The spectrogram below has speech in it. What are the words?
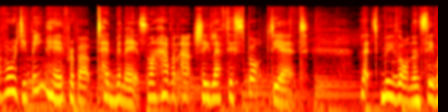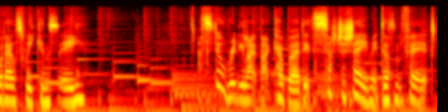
I've already been here for about 10 minutes and I haven't actually left this spot yet. Let's move on and see what else we can see. I still really like that cupboard. It's such a shame it doesn't fit.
